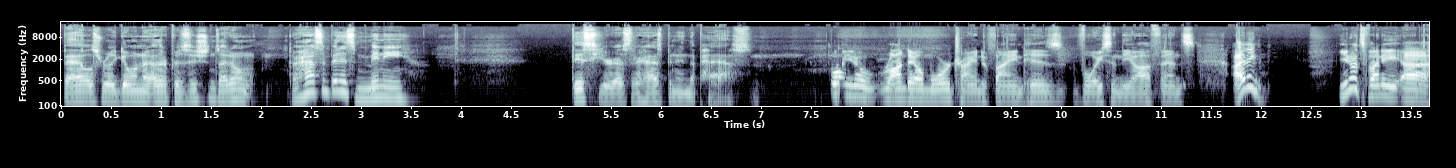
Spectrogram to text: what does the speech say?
battles really going to other positions? I don't. There hasn't been as many this year as there has been in the past. Well, you know, Rondale Moore trying to find his voice in the offense. I think, you know, it's funny. Uh,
